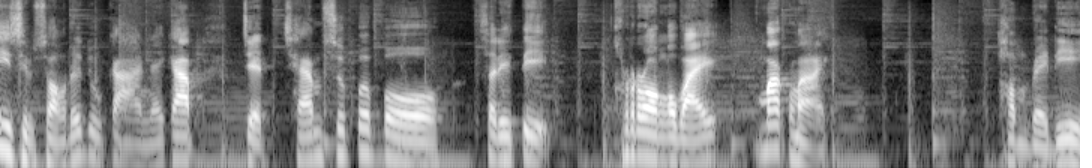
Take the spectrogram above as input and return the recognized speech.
22 ฤดูกาลนะครับ 7 แชมป์ Super Bowl สถิติครองเอาไว้มากมาย ทอมเบรดี้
